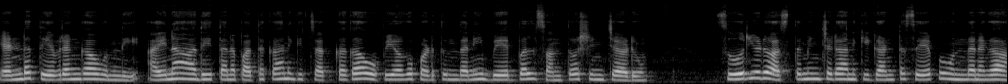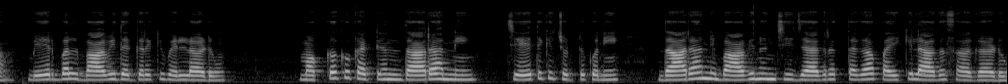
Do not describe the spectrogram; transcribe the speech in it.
ఎండ తీవ్రంగా ఉంది. అయినా అది తన పథకానికి చక్కగా ఉపయోగపడుతుందని బీర్బల్ సంతోషించాడు. సూర్యుడు అస్తమించడానికి గంట సేపు ఉందనగా బీర్బల్ బావి దగ్గరికి వెళ్ళాడు. మొక్కకు కట్టిన దారాన్ని చేతికి చుట్టుకొని దారాన్ని బావి నుంచి జాగ్రత్తగా పైకి లాగసాగాడు.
